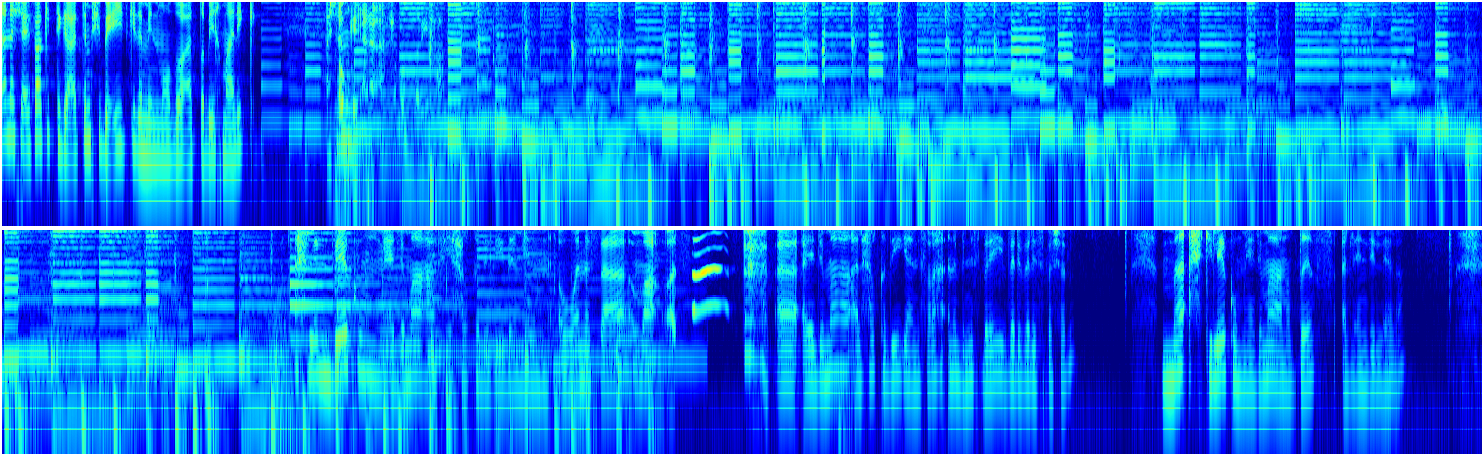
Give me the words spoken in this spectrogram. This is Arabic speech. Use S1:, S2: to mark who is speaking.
S1: أنا شايفاك أنت قاعد تمشي بعيد كده من موضوع الطبيخ مالك عشان أوكي. أنا يا جماعة الحلقة دي يعني صراحة أنا بالنسبة لي very very special ما أحكي لكم يا جماعة عن الضيف اللي عندي الليلة.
